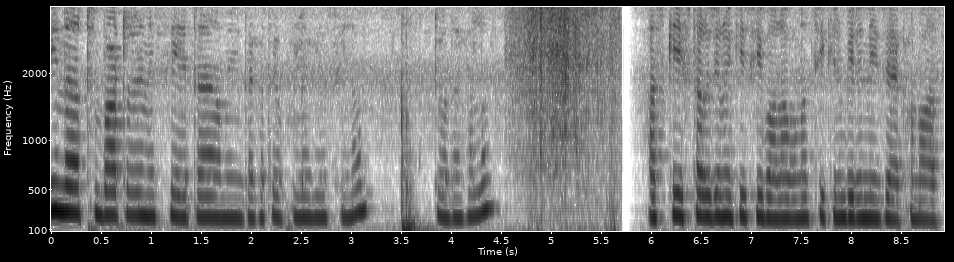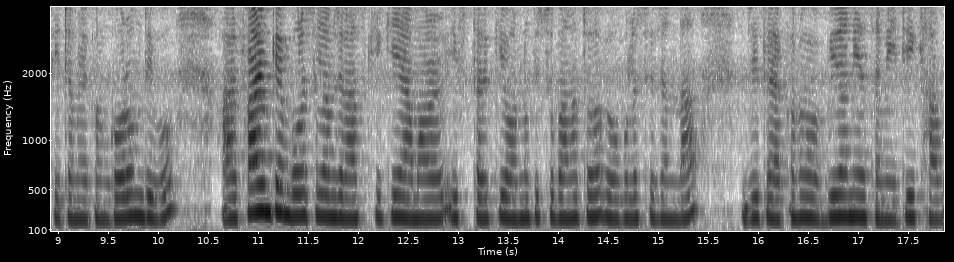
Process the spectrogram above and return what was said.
পিনাট বাটার এনেছি, এটা আমি দেখাতে ভুলে গিয়েছিলাম একটু দেখালাম। আজকে ইফতারের জন্য কিছুই বানাবো না চিকেন বিরিয়ানি যে এখনও আছে, এটা আমি এখন গরম দেব। আর ফাইমকে আমি বলেছিলাম যে আজকে কি আমার ইফতার কি অন্য কিছু বানাতে হবে, ও বলেছে যে না, যেহেতু এখনও বিরিয়ানি আছে, আমি এটাই খাব।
